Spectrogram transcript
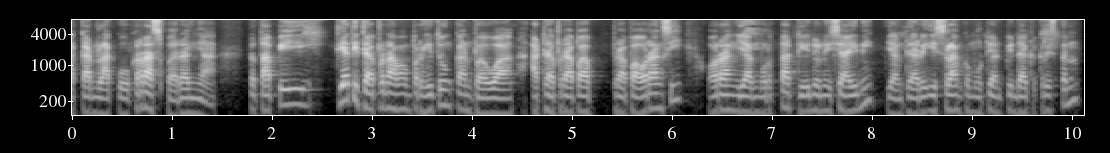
akan laku keras barangnya. Tetapi dia tidak pernah memperhitungkan bahwa ada berapa berapa orang sih orang yang murtad di Indonesia ini yang dari Islam kemudian pindah ke Kristen.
